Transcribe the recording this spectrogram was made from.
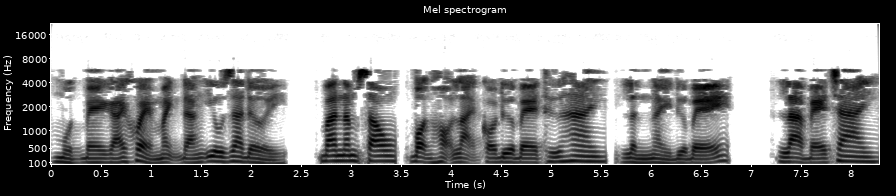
một bé gái khỏe mạnh đáng yêu ra đời, ba năm sau, bọn họ lại có đứa bé thứ hai, lần này đứa bé, là bé trai,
